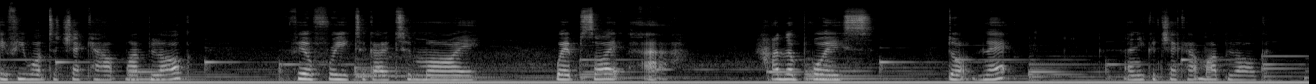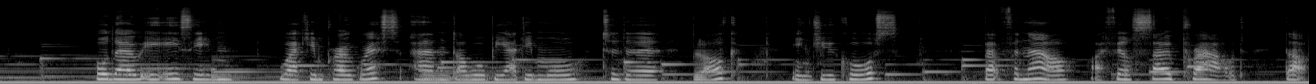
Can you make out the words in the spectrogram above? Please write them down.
if you want to check out my blog, feel free to go to my website at hannahboyce.net and you can check out my blog. Although it is in work in progress and I will be adding more to the blog in due course. But for now, I feel so proud that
